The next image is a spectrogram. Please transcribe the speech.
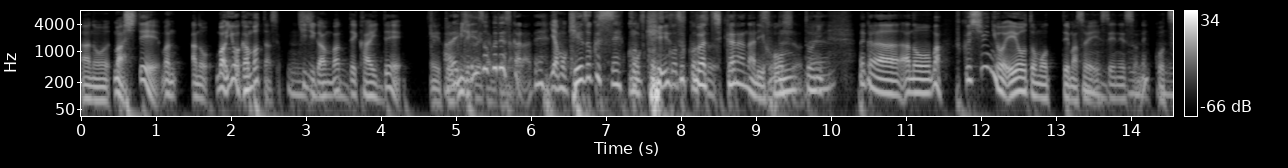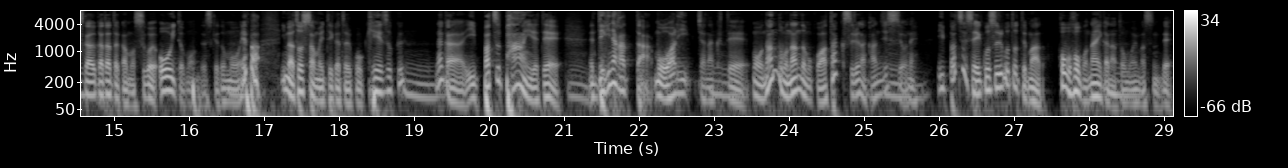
あの、まあして、まあ、あの、まあ要は頑張ったんですようん。記事頑張って書いて、えっ、と、あれ見てくれた継続ですからね。いや、もう継続っす。ねもうコツコツ。継続は力なり、本ね。当に。だから、あの、まあ、副収入を得ようと思って、まあ、そういううん SNS をね、うんこう使う方とかもすごい多いと思うんですけども、うん。やっぱ、今、トシさんも言ってくれたようにこう、継続、なんか、一発パーン入れて、できなかった、もう終わりじゃなくて、もう何度も何度もこう、アタックするような感じですよね。一発で成功することって、まあ、ほぼほぼないかなと思いますんで。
